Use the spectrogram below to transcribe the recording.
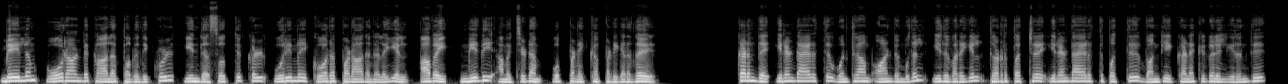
மேலும் ஓராண்டு கால பகுதிக்குள் இந்த சொத்துக்கள் உரிமை கோரப்படாத நிலையில் அவை நிதி அமைச்சிடம் ஒப்படைக்கப்படுகிறது. கடந்த இரண்டாயிரத்து ஒன்றாம் ஆண்டு முதல் இதுவரையில் தொடர்பற்ற இரண்டாயிரத்து பத்து வங்கி கணக்குகளில் இருந்து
